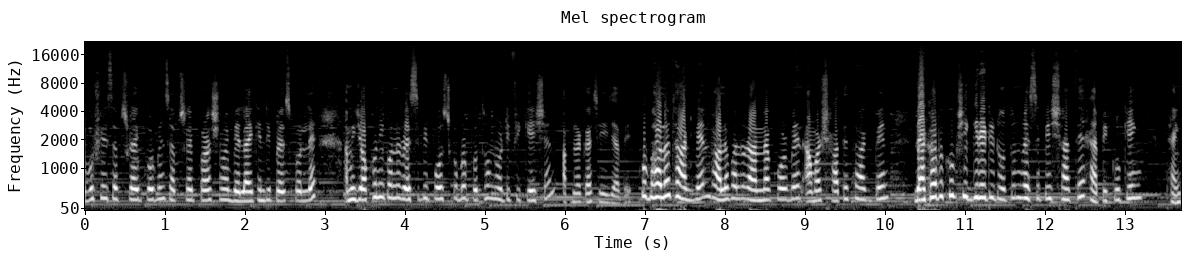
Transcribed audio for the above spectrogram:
অবশ্যই সাবস্ক্রাইব করবেন। সাবস্ক্রাইব করার সময় বেল আইকনটি প্রেস করলে আমি যখনই কোনো রেসিপি পোস্ট করব, প্রথম নোটিফিকেশন আপনার কাছেই যাবে। খুব ভালো থাকবেন, ভালো ভালো রান্না করবেন, আমার সাথে থাকবেন। দেখা হবে খুব শিগগির একটি নতুন রেসিপির সাথে। হ্যাপি কুকিং থ্যাংক ইউ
